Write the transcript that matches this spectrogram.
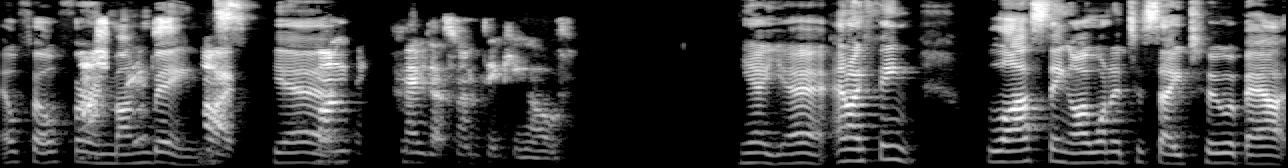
Alfalfa and mung beans. No. Yeah. Mung- maybe that's what I'm thinking of. Yeah, yeah. And I think last thing I wanted to say too about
